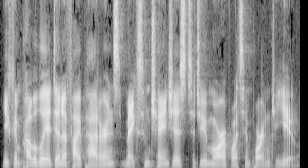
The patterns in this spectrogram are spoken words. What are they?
you can probably identify patterns, make some changes to do more of what's important to you.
